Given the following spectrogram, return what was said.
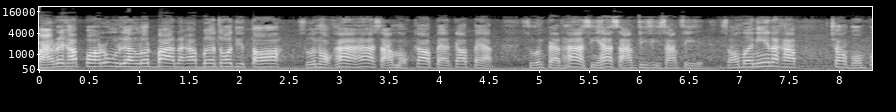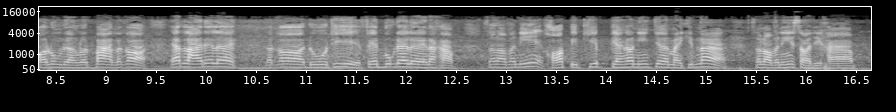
ฝากด้วยครับปอรุ่งเรืองรถบ้านนะครับ เบอร์โทรติดต่อ 0655369898 0854534434 2 เบอร์นี้นะครับ ช่องผมปอรุ่งเรืองรถบ้านแล้วก็แอดไลน์ได้เลย แล้วก็ดูที่ Facebook ได้เลยนะครับสำหรับวันนี้ขอปิดคลิปเพียงเท่านี้เจอกันใหม่คลิปหน้าสำหรับวันนี้สวัสดีครับ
